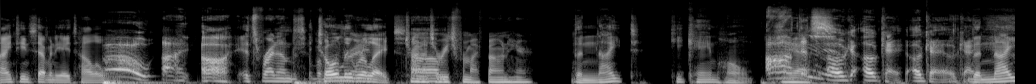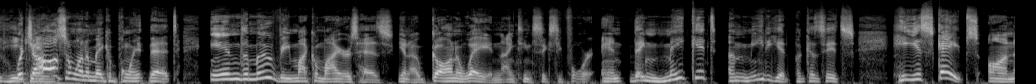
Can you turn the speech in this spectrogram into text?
1978's halloween Oh, I oh, it's right on the tip of my totally brain. relates Trying not to Um, reach for my phone here. the night he came home Oh, Yes. that's okay, okay, okay, okay. the night he Which came I also want to make a point that in the movie, Michael Myers has, you know, gone away in 1964, and they make it immediate because it's he escapes on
